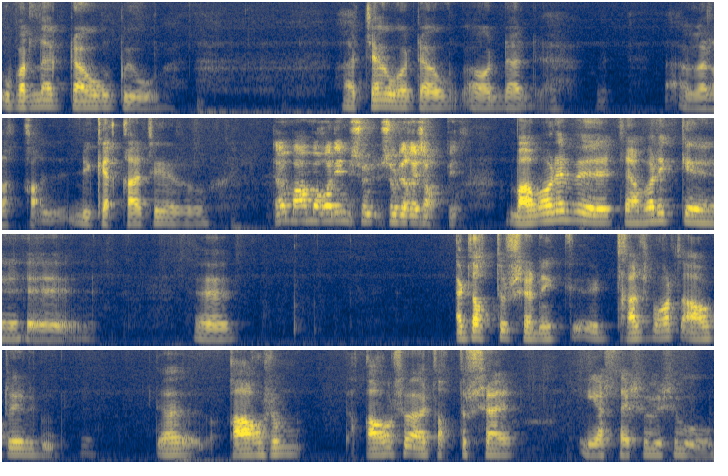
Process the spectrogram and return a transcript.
upallaak taungpiuga atauwa tau aonnan agalaqqa ásuðaðdóttur sæl í að þessu þessu úr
